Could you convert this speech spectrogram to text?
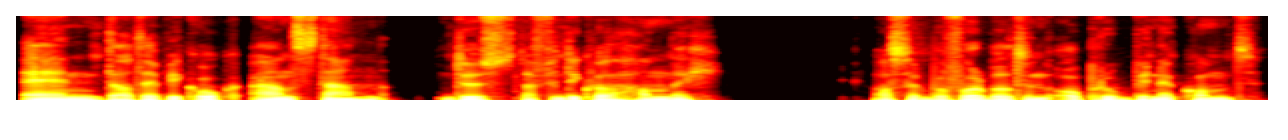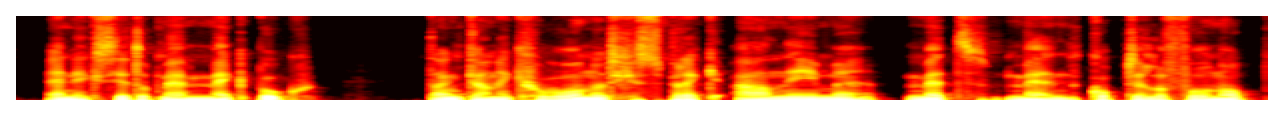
En dat heb ik ook aanstaan, dus dat vind ik wel handig. Als er bijvoorbeeld een oproep binnenkomt en ik zit op mijn MacBook, dan kan ik gewoon het gesprek aannemen met mijn koptelefoon op,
